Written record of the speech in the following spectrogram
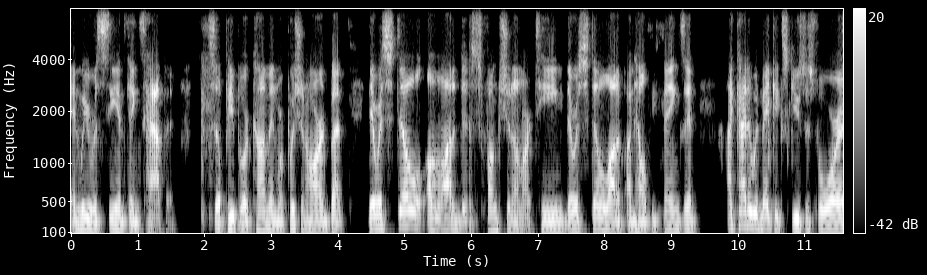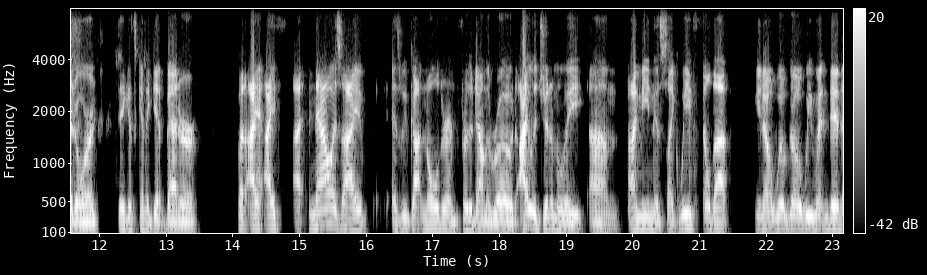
and we were seeing things happen so people are coming we're pushing hard but there was still a lot of dysfunction on our team. There was still a lot of unhealthy things and i kind of would make excuses for it or think it's going to get better. But I, I, I now as i as we've gotten older and further down the road i legitimately um i mean this like we've filled up you know we'll go we went and did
